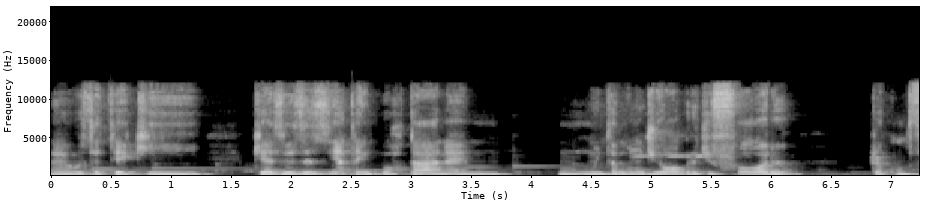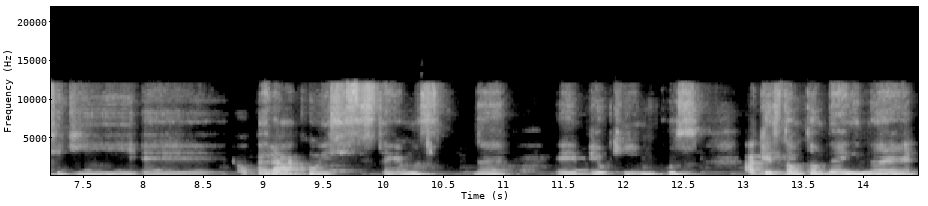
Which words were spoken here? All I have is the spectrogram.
né, você ter que, que às vezes até importar, né, muita mão de obra de fora para conseguir é, operar com esses sistemas, né, é, bioquímicos. A questão também, né,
